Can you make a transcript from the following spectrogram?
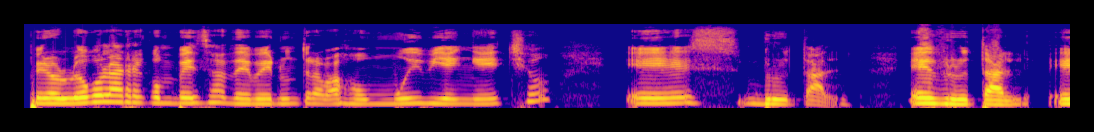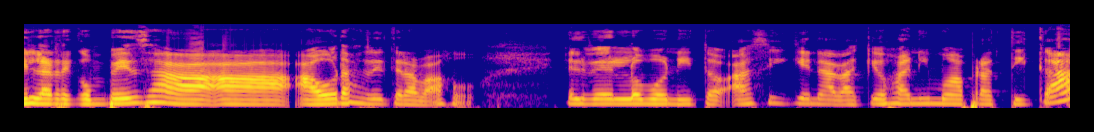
pero luego la recompensa de ver un trabajo muy bien hecho es brutal, es brutal, es la recompensa a, horas de trabajo, el verlo bonito. Así que nada, que os animo a practicar.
